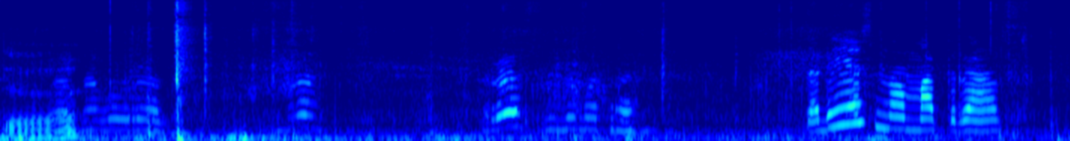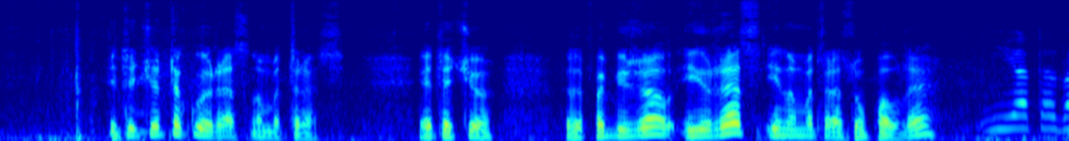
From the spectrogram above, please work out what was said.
Да. одного раза. На. Раз и на матрас. Трес на матрас. Это что такое раз на матрас? Это что, побежал и раз и на матрас упал, да? Нет, это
